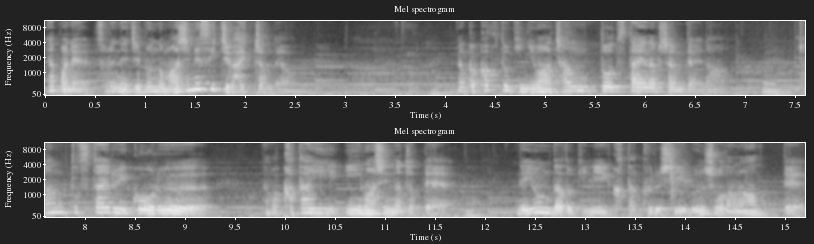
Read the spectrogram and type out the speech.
やっぱねそれね自分の真面目スイッチが入っちゃうんだよ。なんか書くときにはちゃんと伝えなくちゃみたいな。うん。ちゃんと伝えるイコールなんか硬い言い回しになっちゃって。で読んだ時に堅苦しい文章だなって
